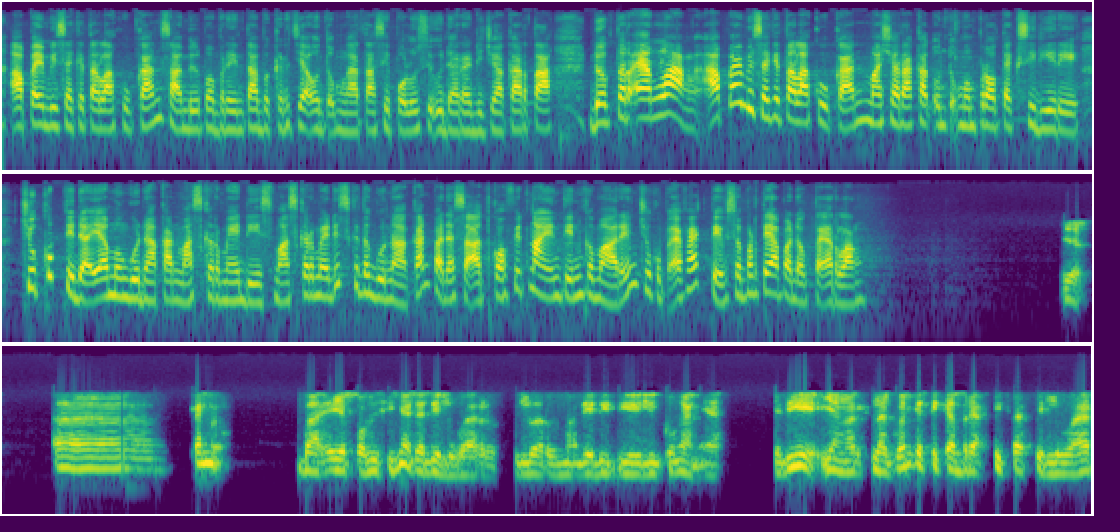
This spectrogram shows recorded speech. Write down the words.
Apa yang bisa kita lakukan sambil pemerintah bekerja untuk mengatasi polusi udara di Jakarta? Dokter Erlang, apa yang bisa kita lakukan masyarakat untuk memproteksi diri? Cukup tidak ya menggunakan masker medis? Masker medis kita gunakan pada saat COVID-19 kemarin cukup efektif. Seperti apa dokter Erlang? Ya, uh, kan bahaya polusinya ada di luar di luar rumah di, di, lingkungan ya. Jadi yang harus dilakukan ketika beraktivitas di luar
